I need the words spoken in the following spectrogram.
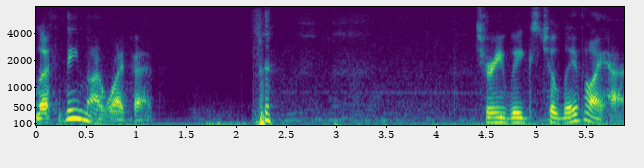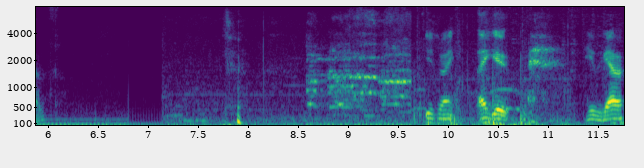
left me, my wife have. Three weeks to live, I have. Excuse me. Thank you. Here we go.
